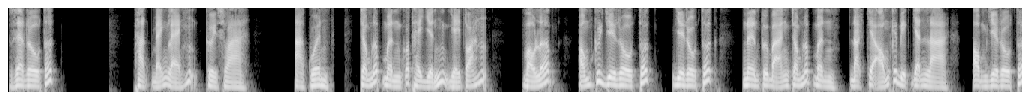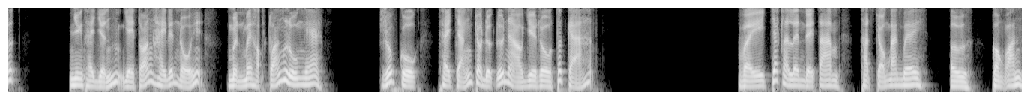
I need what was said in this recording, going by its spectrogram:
zero tất. Thạch bẽn lẽn, cười xòa. À quên, trong lớp mình có thầy Vĩnh dạy toán. Vào lớp, ổng cứ zero tất, zero tất, nên tụi bạn trong lớp mình đặt cho ổng cái biệt danh là ông zero tất. Nhưng thầy Vĩnh dạy toán hay đến nỗi mình mê học toán luôn nghe. Rốt cuộc, thầy chẳng cho được đứa nào zero tất cả. Vậy chắc là lên đề tam, Thạch chọn ban B. Ừ, còn Oanh?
